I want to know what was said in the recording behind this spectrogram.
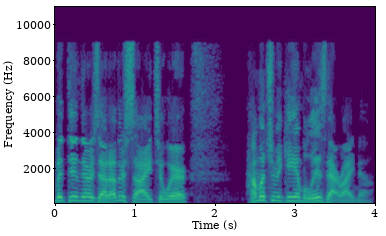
but then there's that other side to where how much of a gamble is that right now?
